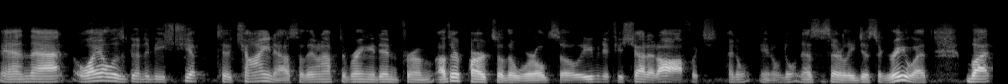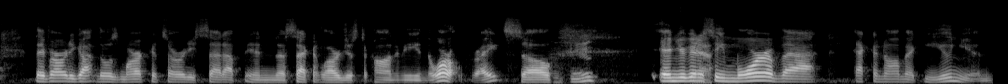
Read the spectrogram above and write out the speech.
and that oil is going to be shipped to China, so they don't have to bring it in from other parts of the world. So even if you shut it off, which I don't, you know, don't necessarily disagree with, but they've already got those markets already set up in the second largest economy in the world, right? So Mhm. and you're going to see more of that economic union.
